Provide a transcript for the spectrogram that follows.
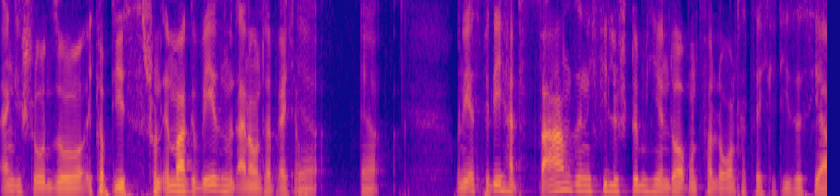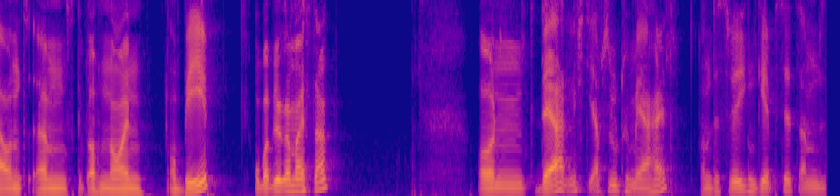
eigentlich schon so, ich glaube, die ist schon immer gewesen mit einer Unterbrechung. Ja, ja. Und die SPD hat wahnsinnig viele Stimmen hier in Dortmund verloren tatsächlich dieses Jahr. Und ähm, es gibt auch einen neuen OB, Oberbürgermeister. Und der hat nicht die absolute Mehrheit. Und deswegen gibt's jetzt am,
